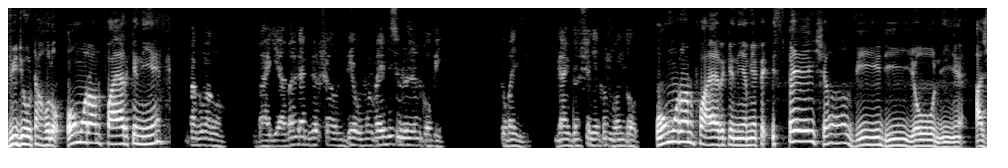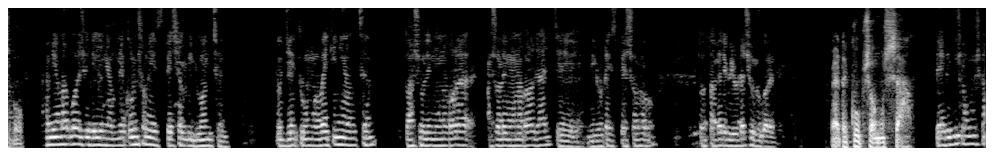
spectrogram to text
ভিডিওটা হলো ওমরন ফায়ারকে নিয়ে। মাগো মাগো ভাই আবার গাড়ি ব্যবসা দিয়ে উমর ভাই সলিউশন কপি তো ভাই গাড়ি ব্যবসা এখন বন্ধ? ওমরন ফায়ারকে নিয়ে আমি একটা স্পেশাল ভিডিও নিয়ে আসব। আমি আমার বয়সে দেখিনি আপনি কোন সময় স্পেশাল ভিডিও আনছেন? তো যেহেতু উমর ভাইকে নিয়ে আনছেন তো আসলে মনে করে আসলে মনে করা যায় যে ভিডিওটা স্পেশাল হবে। তো তাদের ভিডিওটা শুরু করেন। এটা খুব সমস্যা। ফের কি সমস্যা?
